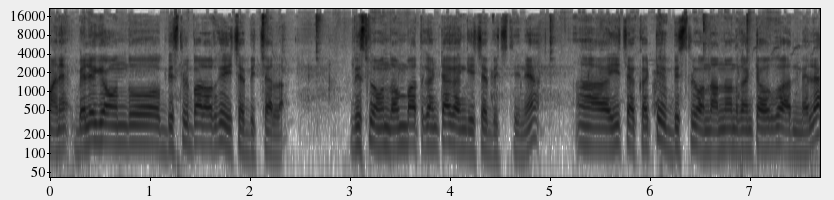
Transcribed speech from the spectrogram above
ಮನೆ. ಬೆಳಿಗ್ಗೆ ಒಂದು ಬಿಸಿಲು ಬರೋರ್ಗು ಈಚೆ ಬಿಚ್ಚಲ್ಲ. ಬಿಸಿಲು ಒಂದು ಒಂಬತ್ತು ಗಂಟೆಗೆ ಹಂಗೆ ಈಚೆ ಬಿಚ್ತೀನಿ. ಈಚೆ ಕಟ್ಟಿ ಬಿಸಿಲು ಒಂದು ಹನ್ನೊಂದು ಗಂಟೆವರೆಗೂ ಆದಮೇಲೆ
